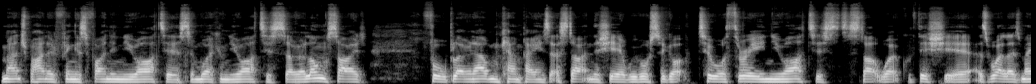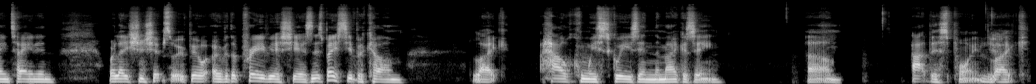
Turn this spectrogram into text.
mantra behind everything is finding new artists and working with new artists. So alongside full blown album campaigns that are starting this year we've also got two or three new artists to start work with this year as well as maintaining relationships that we've built over the previous years. And it's basically become like how can we squeeze in the magazine? Um, at this point Yeah. like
